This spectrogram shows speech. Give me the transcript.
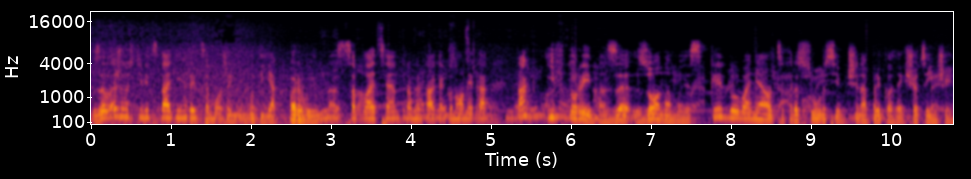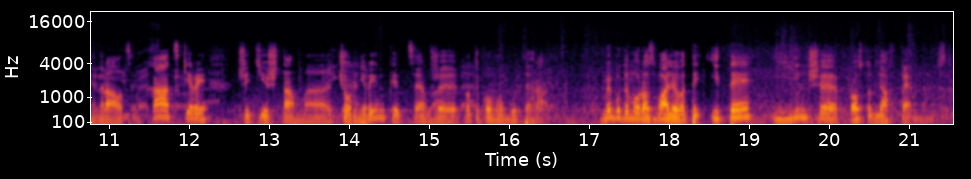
В залежності від статі гри це може і бути як первинна з саплай центрами, так економіка, так і вторинна з зонами скидування оцих ресурсів, чи, наприклад, якщо це інший генерал, це хацкери, чи ті ж там е, чорні ринки, це вже проти кого будете грати. Ми будемо розвалювати і те, і інше просто для впевненості.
